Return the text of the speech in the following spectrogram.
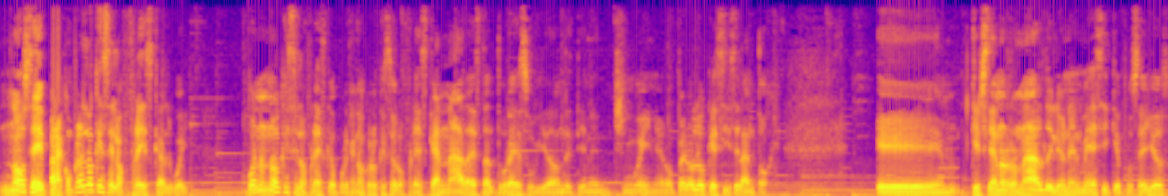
no sé, para comprar lo que se le ofrezca al güey. Bueno, no que se le ofrezca, porque no creo que se le ofrezca nada a esta altura de su vida donde tienen un chingo de dinero, pero lo que sí se le antoje. Eh, Cristiano Ronaldo y Lionel Messi, que pues ellos,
